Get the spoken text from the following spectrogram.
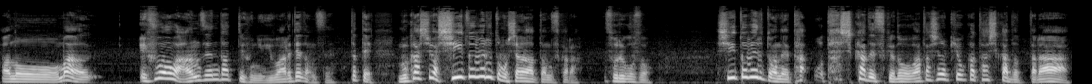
あのー、まあ、F1 は安全だっていうふうに言われてたんですね。だって、昔はシートベルトも知らなかったんですから、それこそ。シートベルトはね、た、確かですけど、私の記憶が確かだったら、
